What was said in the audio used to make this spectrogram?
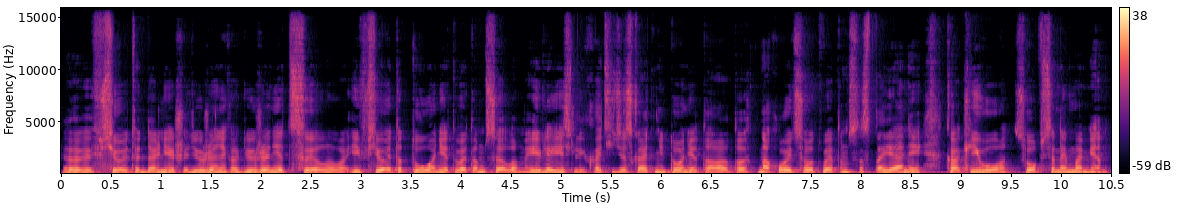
все это дальнейшее движение как движение целого. И все это тонет в этом целом. Или, если хотите сказать, не тонет, а находится вот в этом состоянии, как его собственный момент.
